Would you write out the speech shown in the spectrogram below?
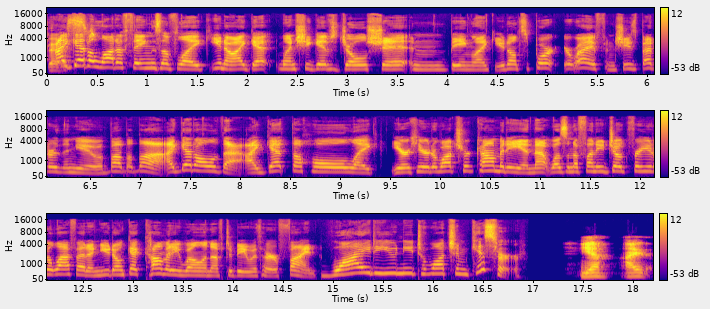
get I get a lot of things of like, you know, I get when she gives Joel shit and being like, you don't support your wife and she's better than you, and blah blah blah. I get all of that. I get the whole like, you're here to watch her comedy and that wasn't a funny joke for you to laugh at and you don't get comedy well enough to be with her. Fine. Why do you need to watch him kiss her? Yeah, I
